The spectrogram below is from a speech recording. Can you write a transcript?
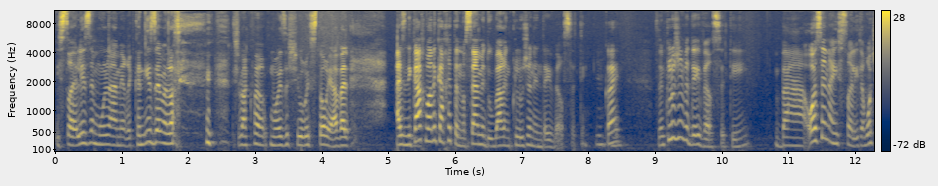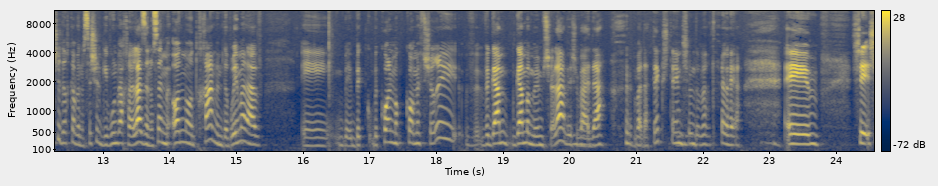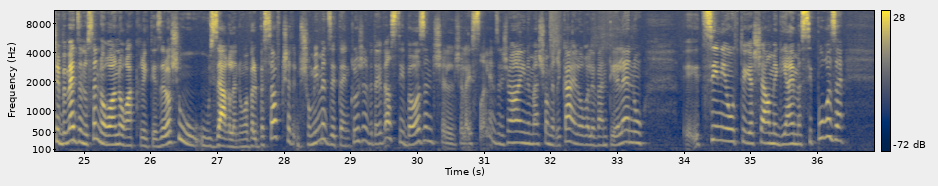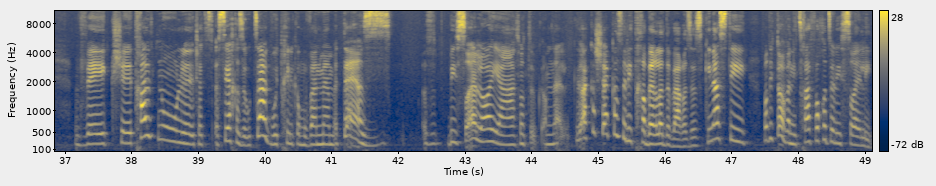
הישראליזם מול האמריקניזם, אני לא יודעת, נשמע כבר כמו איזה שיעור היסטוריה, אבל... אז ניקח, בואו ניקח את הנושא המדובר inclusion and diversity, אוקיי? אז inclusion ו-diversity, באוזן הישראלית, למרות שדרך אגב הנושא של גיוון והכללה זה נושא מאוד מאוד חם, ומדברים עליו אה, ב- ב- בכל מקום אפשרי, ו- וגם גם בממשלה, ויש ועדה, ועדת אקשטיין שמדברת עליה. אה, ש, שבאמת זה נושא נורא נורא קריטי, זה לא שהוא הוא זר לנו, אבל בסוף כשאתם שומעים את זה, את ה-inclusion ו-diversity, באוזן של, של הישראלים, זה נשמע, הנה משהו אמריקאי, לא רלוונטי אלינו, ציניות ישר מגיעה עם הסיפור הזה, וכשהתחלנו, כשהשיח הזה הוצג, והוא התחיל כמובן מהמטה, אז, אז בישראל לא היה, זאת אומרת, היה קשה כזה להתחבר לדבר הזה. אז כינסתי, אמרתי, טוב, אני צריכה להפוך את זה לישראלי.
